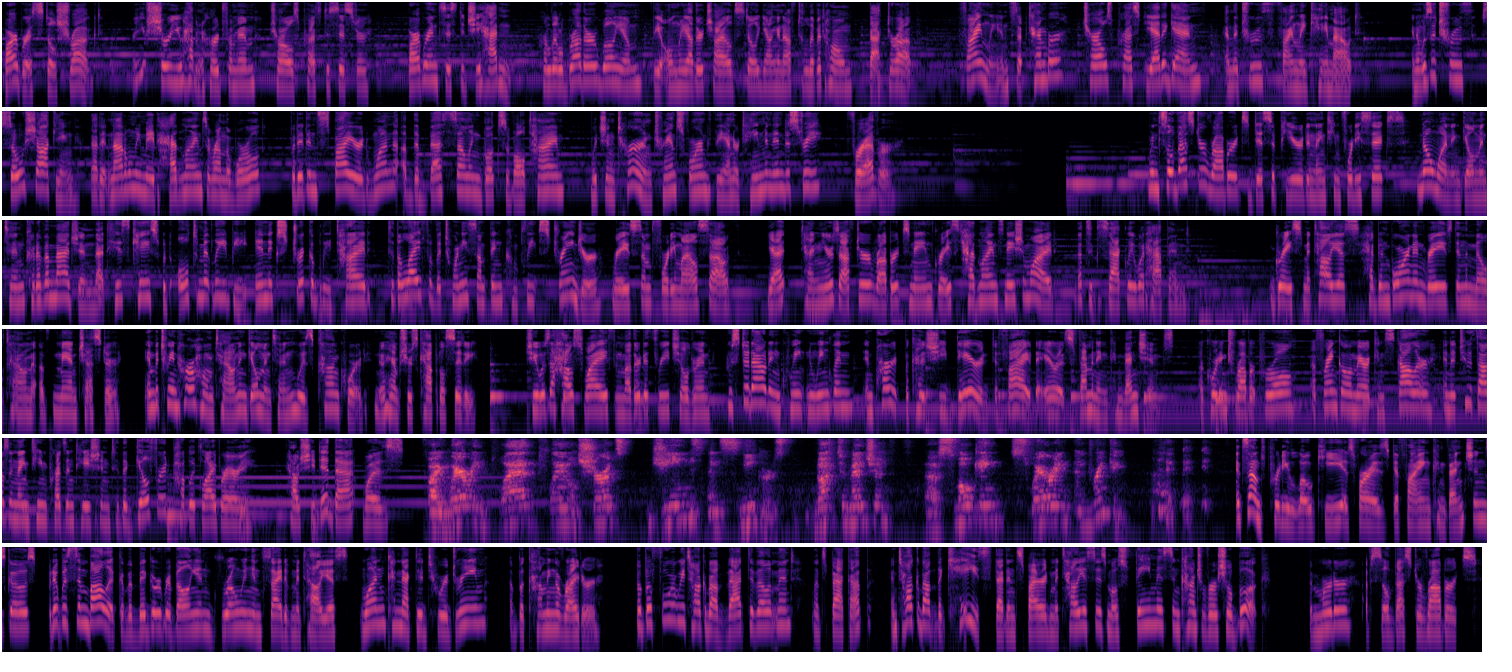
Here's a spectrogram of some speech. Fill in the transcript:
Barbara still shrugged. Are you sure you haven't heard from him? Charles pressed his sister. Barbara insisted she hadn't. Her little brother, William, the only other child still young enough to live at home, backed her up. Finally, in September, Charles pressed yet again, and the truth finally came out. And it was a truth so shocking that it not only made headlines around the world, but it inspired one of the best selling books of all time, which in turn transformed the entertainment industry forever. When Sylvester Roberts disappeared in 1946, no one in Gilmanton could have imagined that his case would ultimately be inextricably tied to the life of a 20 something complete stranger raised some 40 miles south. Yet, 10 years after Robert's name graced headlines nationwide, that's exactly what happened. Grace Metalious had been born and raised in the mill town of Manchester. In between her hometown and Gilmanton was Concord, New Hampshire's capital city. She was a housewife and mother to three children who stood out in quaint New England in part because she dared defy the era's feminine conventions according to Robert Perreault, a Franco American scholar, in a 2019 presentation to the Gilford Public Library. How she did that was by wearing plaid flannel shirts, jeans, and sneakers, not to mention uh, smoking, swearing, and drinking. It sounds pretty low key as far as defying conventions goes, but it was symbolic of a bigger rebellion growing inside of Metalious, one connected to her dream of becoming a writer. But before we talk about that development, let's back up and talk about the case that inspired Metalious's most famous and controversial book, The Murder of Sylvester Roberts.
